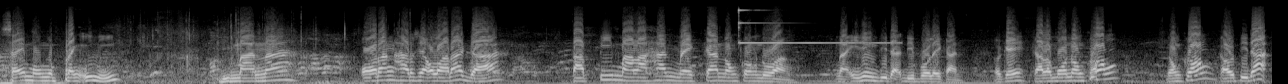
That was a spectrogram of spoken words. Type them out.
saya mau ngeprank ini di mana orang harusnya olahraga tapi malahan mereka nongkrong doang. Nah, ini yang tidak dibolehkan. Oke, kalau mau nongkrong, nongkrong, kalau tidak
